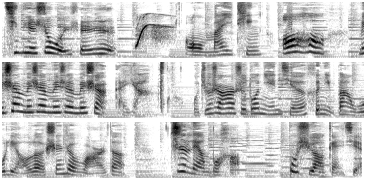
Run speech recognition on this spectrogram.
今天是我生日。”哦，我妈一听，哦，没事儿，没事儿，没事儿，没事儿。哎呀，我就是二十多年前和你爸无聊了生着玩的，质量不好，不需要感谢。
